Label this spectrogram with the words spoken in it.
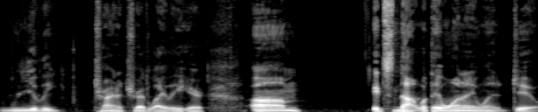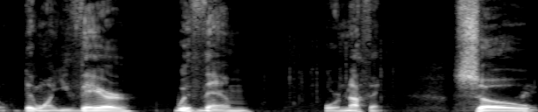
Really trying to tread lightly here. Um, it's not what they want anyone to do. They want you there with them or nothing. So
